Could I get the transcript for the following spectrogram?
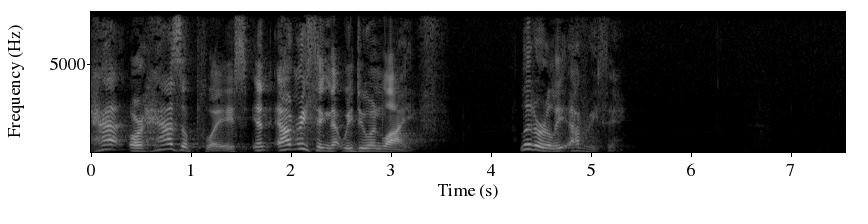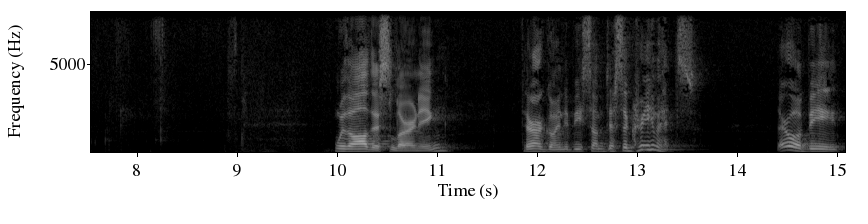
ha, or has a place in everything that we do in life. Literally everything. With all this learning, there are going to be some disagreements. There will be,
